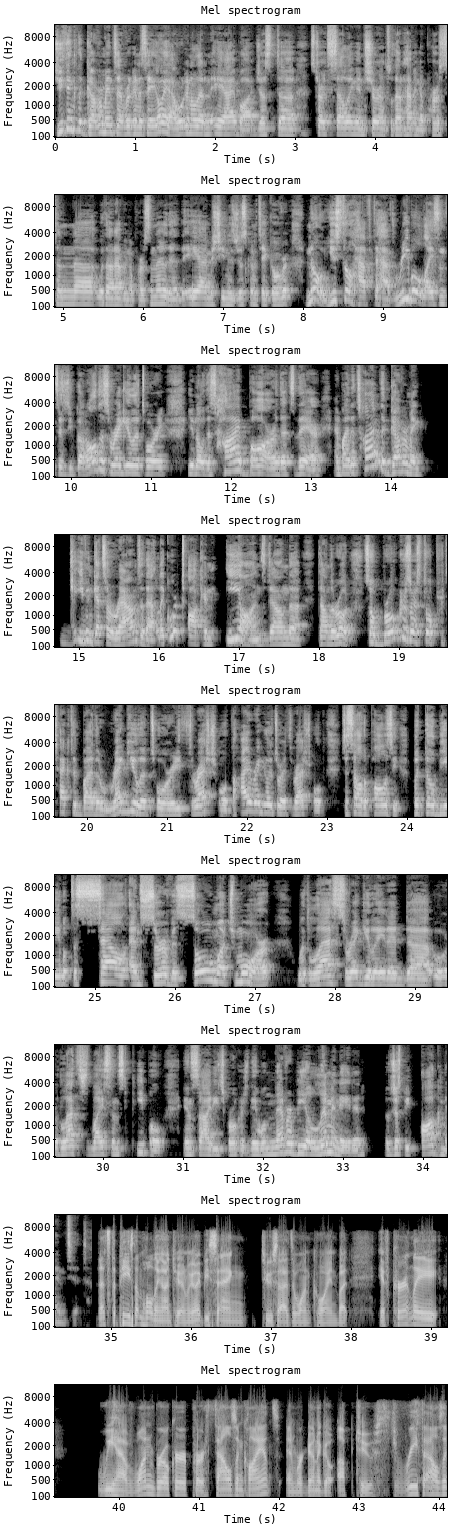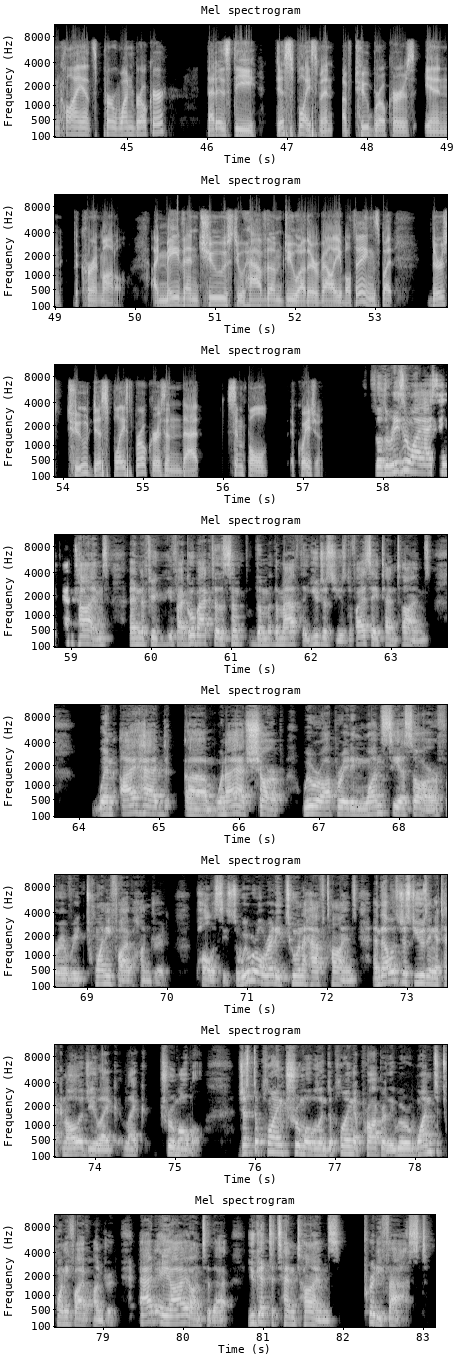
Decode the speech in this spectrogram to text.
Do you think the government's ever going to say, "Oh yeah, we're going to let an AI bot just uh, start selling insurance without having a person uh, without having a person there? The, the AI machine is just going to take over." No, you still have to have RIBO licenses. You've got all this regulatory, you know, this high bar that's there. And by the time the government even gets around to that. Like we're talking eons down the down the road. So brokers are still protected by the regulatory threshold the high regulatory threshold to sell the policy but they'll be able to sell and service so much more with less regulated uh, or less licensed people inside each brokerage. They will never be eliminated. They'll just be augmented. That's the piece i'm holding on to and we might be saying two sides of one coin but if currently we have one broker per thousand clients, and we're going to go up to 3,000 clients per one broker. That is the displacement of two brokers in the current model. I may then choose to have them do other valuable things, but there's two displaced brokers in that simple equation. So the reason why I say 10 times, and if you if I go back to the, the, the math that you just used, if I say 10 times, when I had um, when I had Sharp, we were operating one CSR for every 2,500 policies. So we were already two and a half times, and that was just using a technology like like True Mobile. Just deploying True Mobile and deploying it properly, we were one to 2,500. Add AI onto that, you get to 10 times pretty fast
